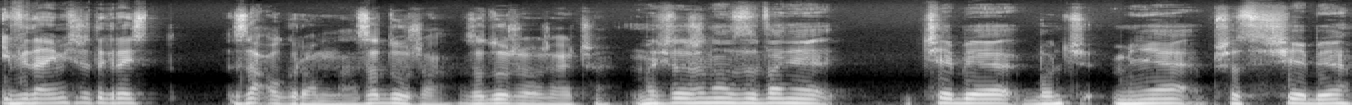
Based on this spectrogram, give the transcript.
i wydaje mi się, że ta gra jest za ogromna, za duża, za dużo rzeczy. Myślę, że nazywanie ciebie bądź mnie przez siebie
